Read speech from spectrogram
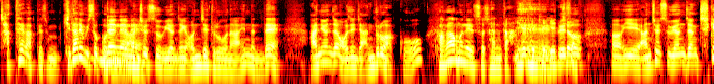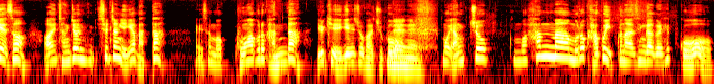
자택 앞에 좀 기다리고 있었거든요. 네네네. 안철수 위원장이 언제 들어오나 했는데 안 위원장 어제 이제 안 들어왔고 광화문에서 잔다. 예, 이렇게 얘기했죠. 그래서 어, 이 안철수 위원장 측에서 어, 장전 실장 얘기가 맞다. 그래서 뭐 공합으로 간다 이렇게 얘기해 줘가지고 뭐 양쪽 뭐 한 마음으로 가고 있구나 생각을 했고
